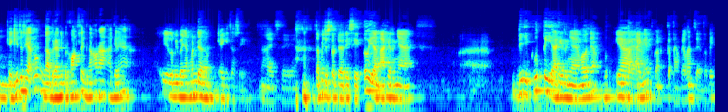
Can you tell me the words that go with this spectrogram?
hmm. kayak gitu sih aku nggak berani berkonflik dengan orang akhirnya ya lebih banyak mendem kayak gitu sih Nah, Tapi justru dari situ yang akhirnya diikuti akhirnya, maksudnya ya, bukan, ya. I mean bukan ketempelan sih, tapi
